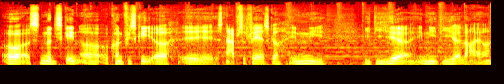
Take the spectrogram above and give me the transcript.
og så når de skal ind og, og konfiskere øh, snapseflasker inde i, i de her, inde i de her lejre.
